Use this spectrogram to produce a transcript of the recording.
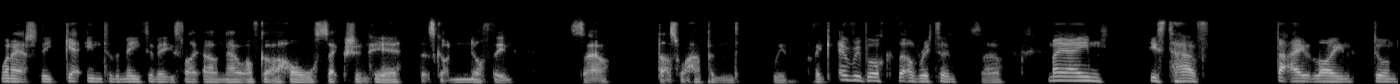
when I actually get into the meat of it, it's like, oh no, I've got a whole section here that's got nothing. So that's what happened with, I think, every book that I've written. So my aim is to have that outline done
